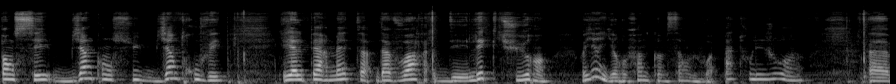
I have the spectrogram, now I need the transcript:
pensées, bien conçues, bien trouvées et elles permettent d'avoir des lectures. Vous voyez, un hiérophante comme ça, on ne le voit pas tous les jours. Hein. Euh,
